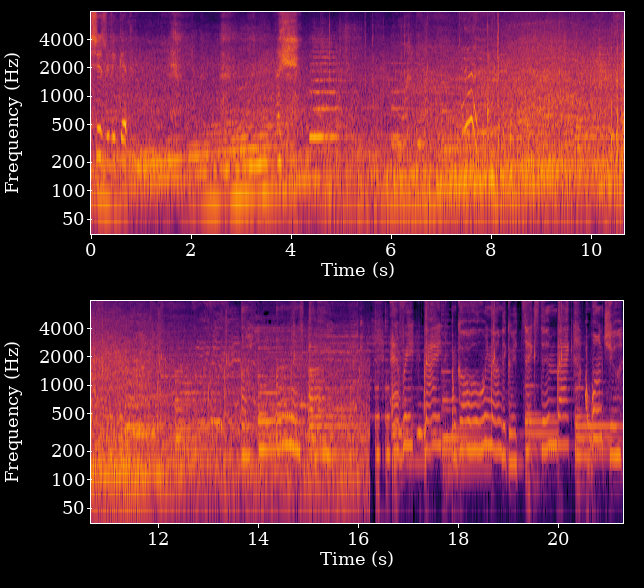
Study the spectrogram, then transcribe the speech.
She's really good okay uh, uh, uh, Every night I'm going on the grid, texting back. I want you,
